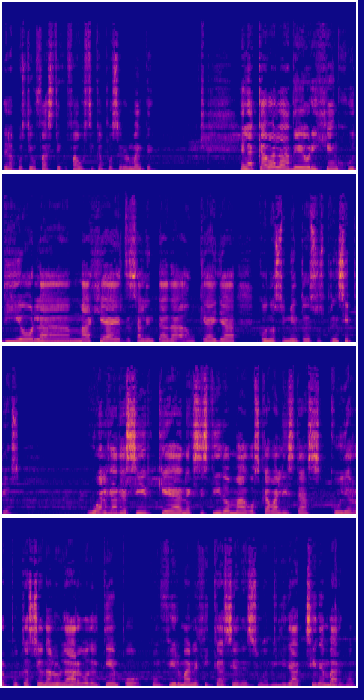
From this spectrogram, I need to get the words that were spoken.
de la cuestión fáustica posteriormente. En la cábala de origen judío, la magia es desalentada aunque haya conocimiento de sus principios. Huelga decir que han existido magos cabalistas cuya reputación a lo largo del tiempo confirma la eficacia de su habilidad. Sin embargo,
